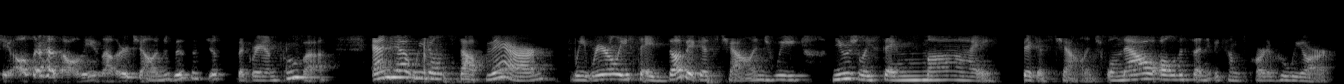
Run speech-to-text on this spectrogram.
she also has all these other challenges. This is just the grand poobah. And yet we don't stop there. We rarely say the biggest challenge. We usually say my biggest challenge. Well, now all of a sudden it becomes part of who we are.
